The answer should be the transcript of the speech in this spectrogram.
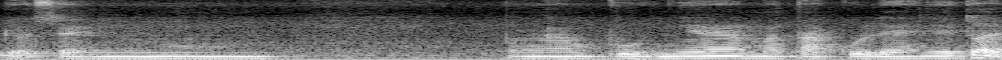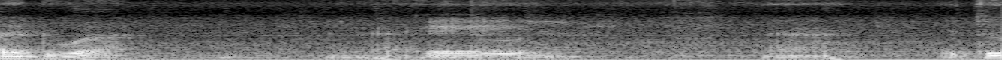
dosen pengampunya mata kuliahnya itu ada dua. Nah, Oke. itu. nah itu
